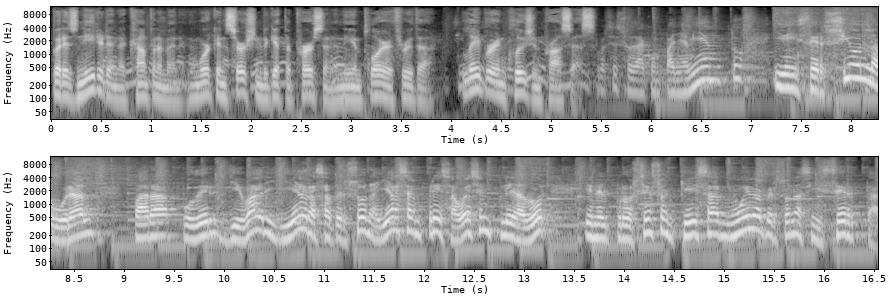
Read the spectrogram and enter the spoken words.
but is needed an accompaniment and work insertion to get the person and the employer through the labor inclusion process. Para poder llevar y guiar a esa persona y a esa empresa o a ese empleador en el proceso en que esa nueva persona se inserta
